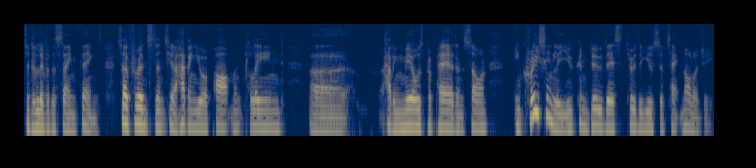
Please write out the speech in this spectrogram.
to deliver the same things. So, for instance, you know, having your apartment cleaned, uh, having meals prepared, and so on. Increasingly, you can do this through the use of technology.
